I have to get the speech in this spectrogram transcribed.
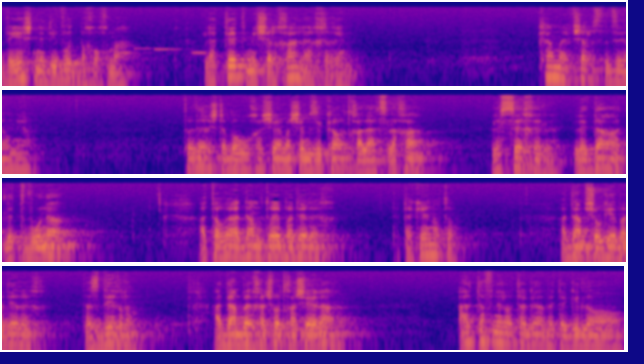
ויש נדיבות בחוכמה. לתת משלך לאחרים. כמה אפשר לעשות את זה יום-יום? אתה יודע שאתה ברוך השם, השם זיכה אותך להצלחה, לשכל, לדעת, לתבונה. אתה רואה אדם טועה בדרך, תתקן אותו. אדם שוגה בדרך, תסביר לו. אדם בא לך לשאול אותך שאלה, אל תפנה לו את הגב ותגיד לו,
